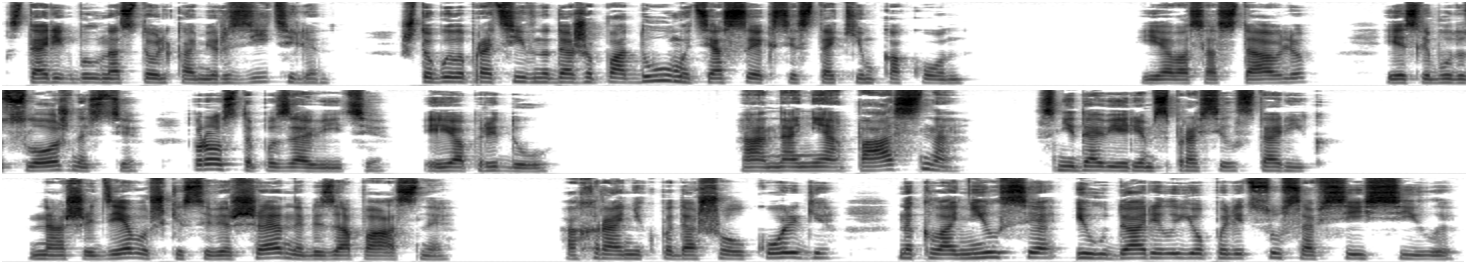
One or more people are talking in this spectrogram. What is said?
Старик был настолько омерзителен, что было противно даже подумать о сексе с таким, как он. — я вас оставлю. Если будут сложности, просто позовите, и я приду». «Она не опасна?» – с недоверием спросил старик. «Наши девушки совершенно безопасны». Охранник подошел к Ольге, наклонился и ударил ее по лицу со всей силы.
